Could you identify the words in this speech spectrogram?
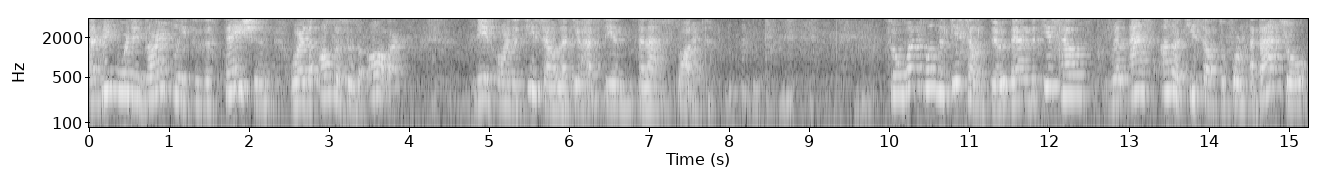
and report it directly to the station where the officers are. These are the T cells that you have seen the last slide. So what will the T cells do? Then the T cells will ask other T cells to form a patrol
